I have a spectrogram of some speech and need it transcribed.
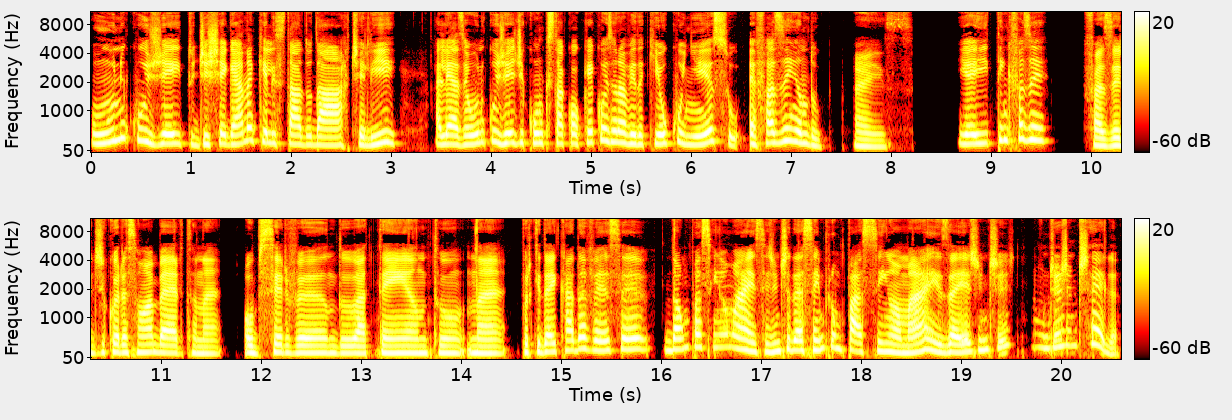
O único jeito de chegar naquele estado da arte ali, aliás, é o único jeito de conquistar qualquer coisa na vida que eu conheço é fazendo. É isso. E aí tem que fazer. Fazer de coração aberto, né? Observando, atento, né? Porque daí cada vez você dá um passinho a mais. Se a gente der sempre um passinho a mais, aí a gente. Um dia a gente chega.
